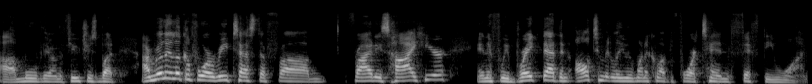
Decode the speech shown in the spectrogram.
a move there on the futures. But I'm really looking for a retest of um, Friday's high here. And if we break that, then ultimately we want to come up to 410.51.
